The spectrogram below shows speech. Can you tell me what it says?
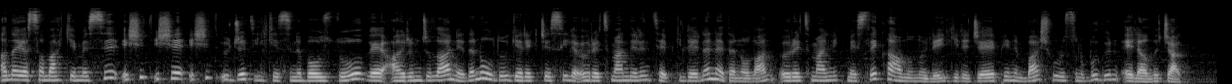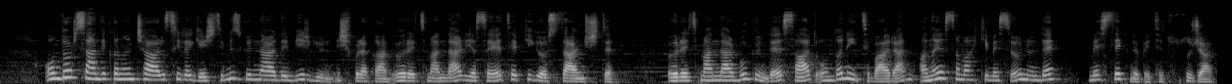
Anayasa Mahkemesi eşit işe eşit ücret ilkesini bozduğu ve ayrımcılığa neden olduğu gerekçesiyle öğretmenlerin tepkilerine neden olan Öğretmenlik Meslek Kanunu ile ilgili CHP'nin başvurusunu bugün ele alacak. 14 sendikanın çağrısıyla geçtiğimiz günlerde bir gün iş bırakan öğretmenler yasaya tepki göstermişti. Öğretmenler bugün de saat 10'dan itibaren Anayasa Mahkemesi önünde meslek nöbeti tutacak.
